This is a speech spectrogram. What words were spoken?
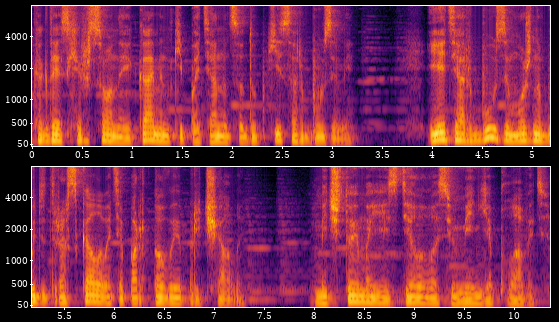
когда из Херсона и Каменки потянутся дубки с арбузами. И эти арбузы можно будет раскалывать о портовые причалы. Мечтой моей сделалось умение плавать.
